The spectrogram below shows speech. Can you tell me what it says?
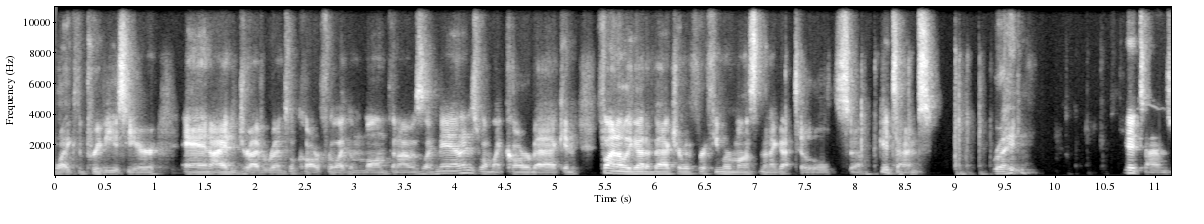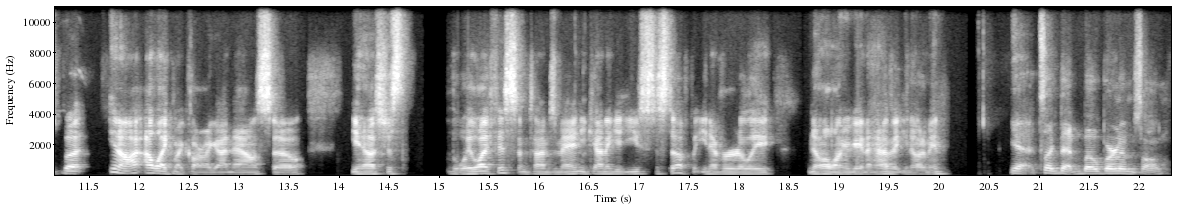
like the previous year. And I had to drive a rental car for like a month. And I was like, man, I just want my car back. And finally got it back, drove it for a few more months, and then I got totaled. So good times. right. Good times. But you know, I, I like my car I got now. So, you know, it's just the way life is sometimes, man. You kind of get used to stuff, but you never really know how long you're gonna have it. You know what I mean? Yeah, it's like that Bo Burnham song.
